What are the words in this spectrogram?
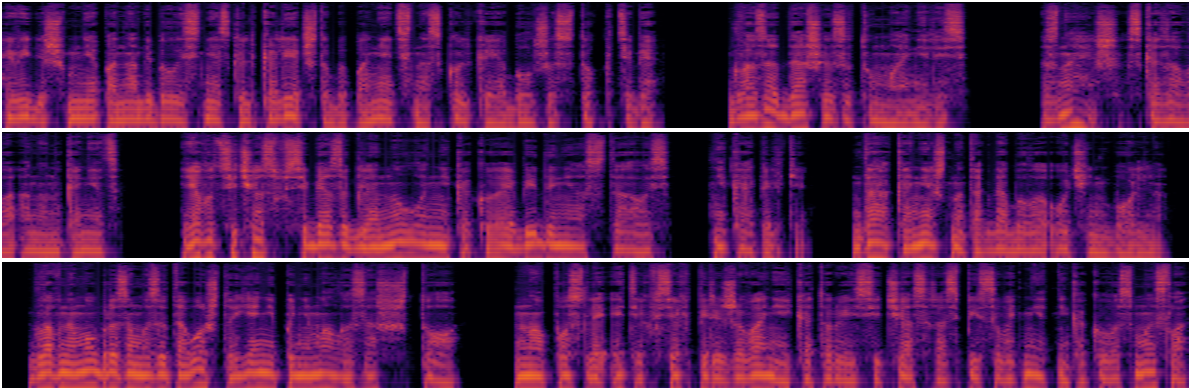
Видишь, мне понадобилось несколько лет, чтобы понять, насколько я был жесток к тебе». Глаза Даши затуманились. «Знаешь», — сказала она наконец, Я вот сейчас в себя заглянула, никакой обиды не осталось, ни капельки. Да, конечно, тогда было очень больно. Главным образом из-за того, что я не понимала, за что. Но после этих всех переживаний, которые сейчас расписывать нет никакого смысла,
